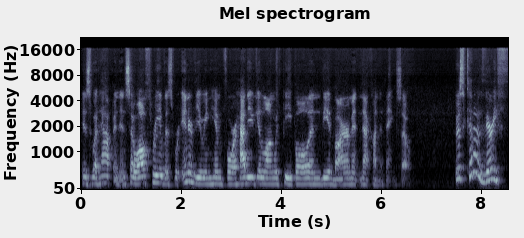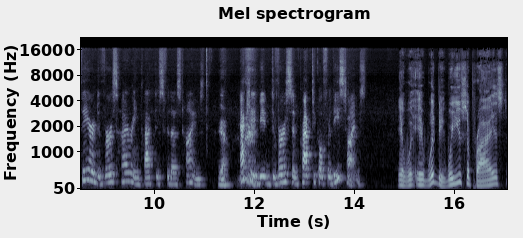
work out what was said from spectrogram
is what happened. And so all three of us were interviewing him for how do you get along with people and the environment and that kind of thing. So it was kind of a very fair, diverse hiring practice for those times. Yeah. Actually, it'd be diverse and practical for these times. It, w- it would be. Were you surprised,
